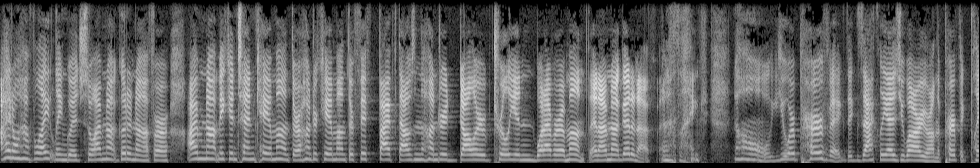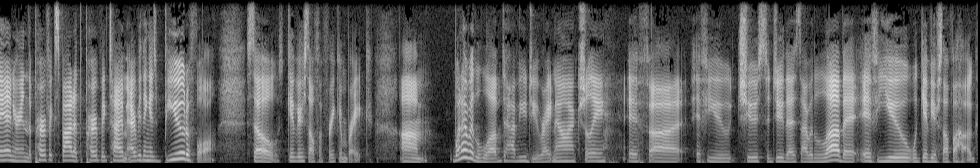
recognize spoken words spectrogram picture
I don't have light language, so I'm not good enough, or I'm not making 10K a month, or 100K a month, or $5,000, dollar trillion, whatever a month, and I'm not good enough. And it's like, no, you are perfect exactly as you are. You're on the perfect plan, you're in the perfect spot at the perfect time. Everything is beautiful. So give yourself a freaking break. Um, what I would love to have you do right now, actually, if uh, if you choose to do this, I would love it if you would give yourself a hug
